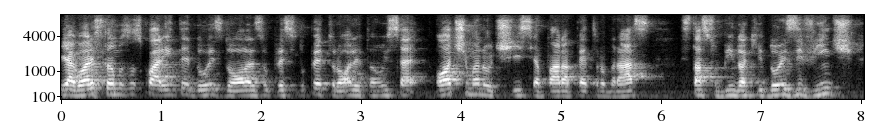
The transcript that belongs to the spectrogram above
E agora estamos nos 42 dólares o preço do petróleo. Então, isso é ótima notícia para a Petrobras. Está subindo aqui 2,20.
